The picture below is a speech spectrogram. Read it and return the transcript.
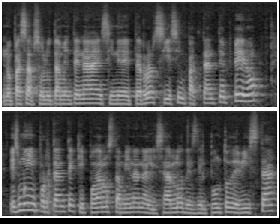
no pasa absolutamente nada, el cine de terror sí es impactante, pero es muy importante que podamos también analizarlo desde el punto de vista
